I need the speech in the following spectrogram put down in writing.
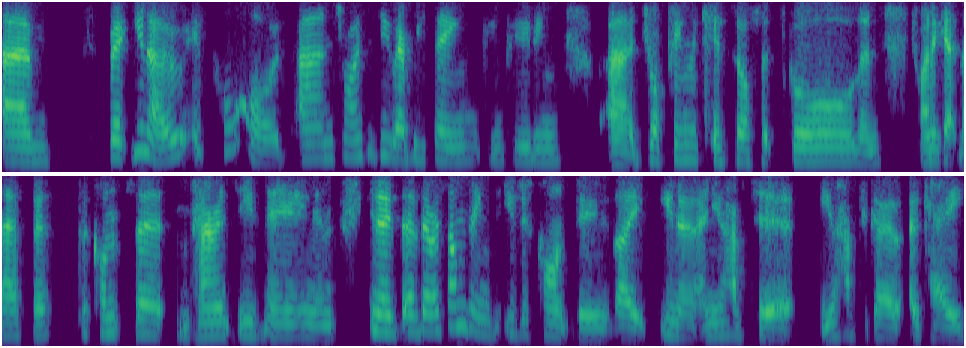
Um, but you know it's hard and trying to do everything, including uh, dropping the kids off at school and trying to get there for for concerts and parents' evening, and you know there, there are some things that you just can't do, like you know, and you have to you have to go okay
